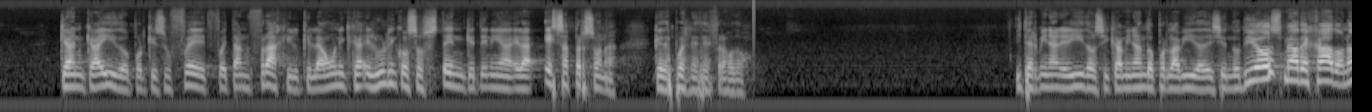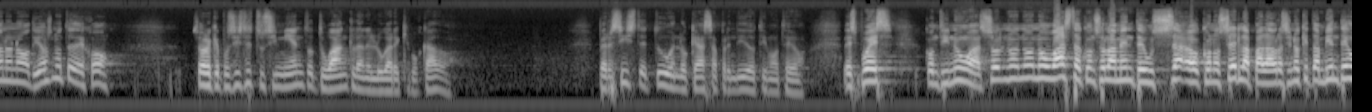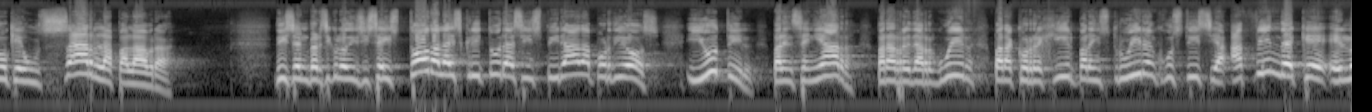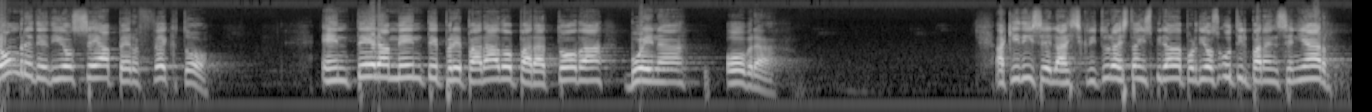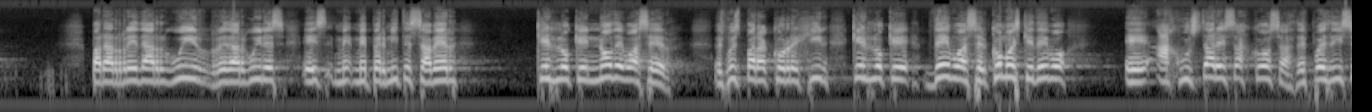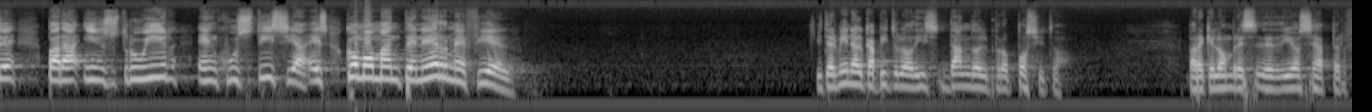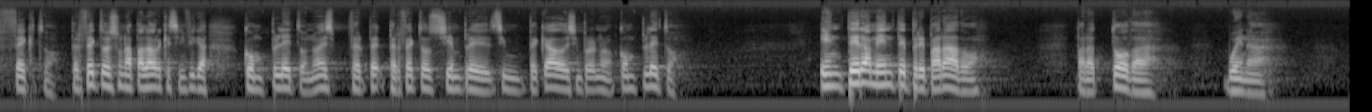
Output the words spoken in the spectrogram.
que han caído porque su fe fue tan frágil que la única, el único sostén que tenía era esa persona que después les defraudó. Y terminan heridos y caminando por la vida diciendo, Dios me ha dejado. No, no, no, Dios no te dejó. Solo que pusiste tu cimiento, tu ancla en el lugar equivocado. Persiste tú en lo que has aprendido, Timoteo. Después continúa. No, no, no basta con solamente usar, conocer la palabra, sino que también tengo que usar la palabra. Dice en versículo 16, toda la escritura es inspirada por Dios y útil para enseñar, para redarguir, para corregir, para instruir en justicia, a fin de que el hombre de Dios sea perfecto, enteramente preparado para toda buena obra. Aquí dice, la escritura está inspirada por Dios, útil para enseñar, para redarguir. Redarguir es, me, permite saber qué es lo que no debo hacer. Después para corregir, qué es lo que debo hacer, cómo es que debo eh, ajustar esas cosas. Después dice, para instruir en justicia, es cómo mantenerme fiel. Y termina el capítulo dando el propósito para que el hombre de Dios sea perfecto. Perfecto es una palabra que significa completo, no es perfecto siempre sin pecado y sin problema, no, completo. Enteramente preparado para toda buena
